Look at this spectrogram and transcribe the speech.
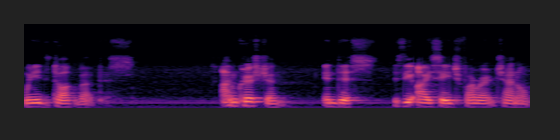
We need to talk about this. I'm Christian, and this is the Ice Age Farmer channel.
